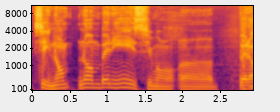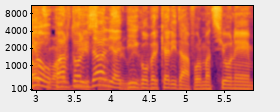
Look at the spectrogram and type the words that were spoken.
Sì, non, non benissimo, eh, però... Io insomma, parto dall'Italia l'ho e dico per carità, formazione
